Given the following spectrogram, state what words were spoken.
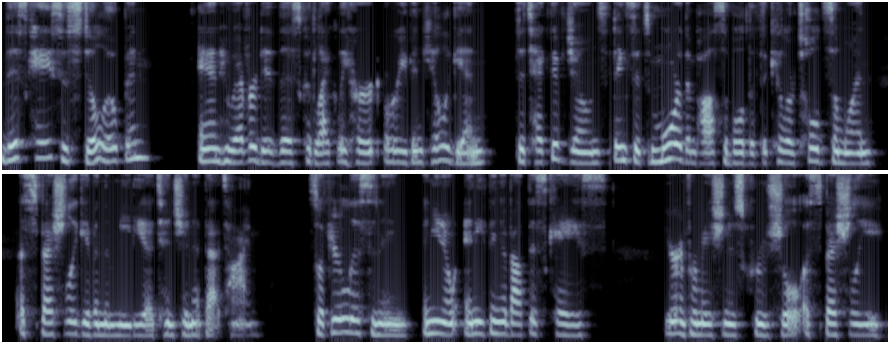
This case is still open, and whoever did this could likely hurt or even kill again. Detective Jones thinks it's more than possible that the killer told someone, especially given the media attention at that time. So if you're listening and you know anything about this case, your information is crucial, especially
